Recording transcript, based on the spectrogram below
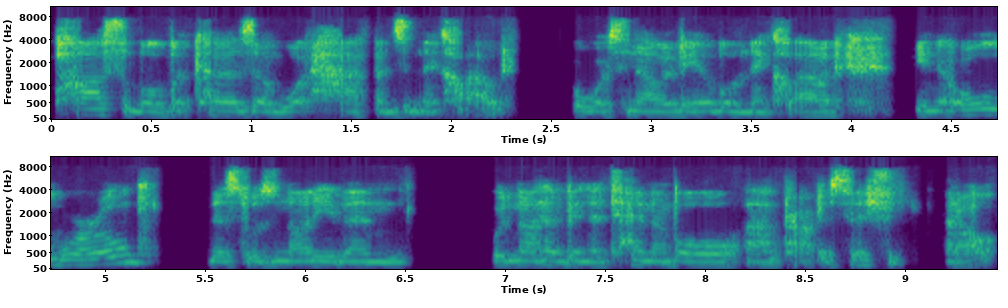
possible because of what happens in the cloud or what's now available in the cloud. In the old world this was not even would not have been a tenable uh, proposition at all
